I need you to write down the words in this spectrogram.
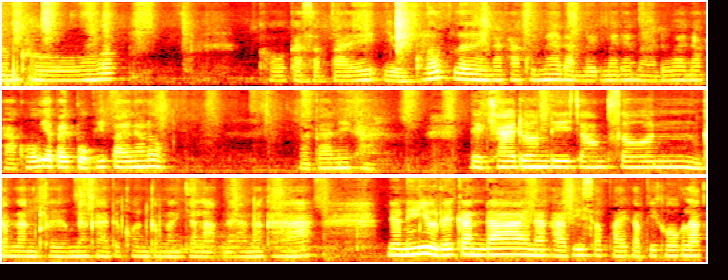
น้องโคก โคกกับส ไปอยู่ครบเลยนะคะ คุณแม่ดำเล็กไม่ได้มาด้วยนะคะ โคกอย่าไปปลุกพี่ไปนะลูกแล้วก็นี่ค่ะ เด็กชายดวงดีจอมซนกำลังเคลิ้มนะคะ ทุกคนกำลังจะหลับแล้วนะคะ เดี๋ยวนี้อยู่ด้วยกันได้นะคะ พี่สไปกับพี่โคกรัก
